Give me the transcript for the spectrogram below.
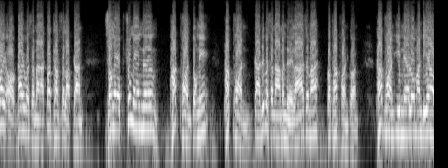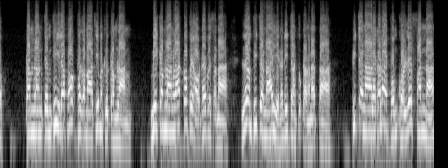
ค่อยออกได้วิปัสสนาก็ทำสลับกัน สงบชั่วโมงหนึ่งพักผ่อนตรงนี้ พักผ่อนการวิปัสสนามันเหนื่อยล้าใช่ไหมก็พักผ่อนก่อนพักผ่อนอิ่มในอารมณ์อันเดียวกำลังเต็มที่แล้วเพราะพระสมาธิมันคือกำลัง มีกำลังแล้วก็ไปออกได้วิปัสสนา เริ่มพิจารณาเห็นอนิจจังทุกขังอนัตตา พิจารณาอะไรก็ได้ผมขนเล็บฟันหนัง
